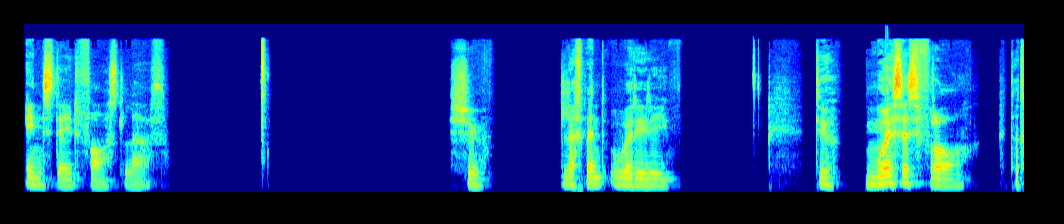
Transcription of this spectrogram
in steadfast love. Sjoe. Ligpunt oor hierdie. Toe Moses vra dat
